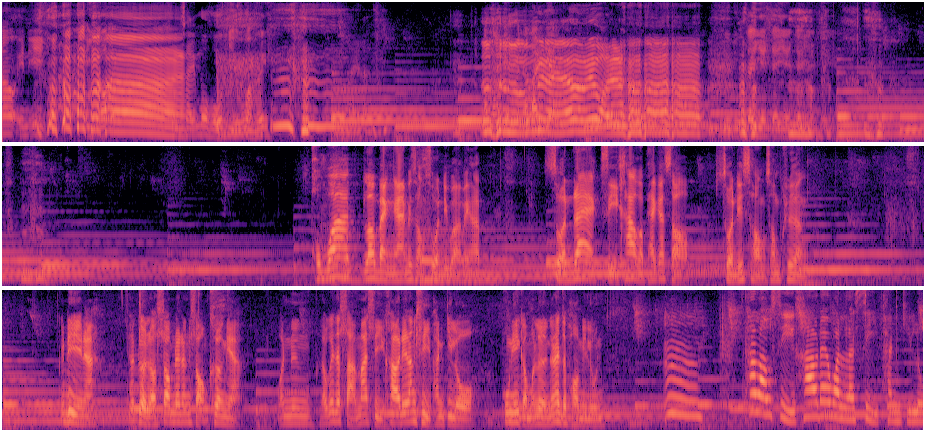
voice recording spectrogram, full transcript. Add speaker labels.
Speaker 1: อ้าวอินอีกไอ้ยอดสงสัยโมโหหิวว่ะเฮ้ยอะไรล่ะอะไรเนี่ย
Speaker 2: แล้วไม่ไหวแล้ว
Speaker 1: ดูดูใจเย็นใจเย็นใจเย็นใจเย็น
Speaker 2: ผมว่าเราแบ่งงานเป็นสองส่วนดีกว่าไหมครับ ส่วนแรกสีข้าวกับแพ็คกระสอบ ส่วนที่สองซ่อมเครื่อง
Speaker 3: ก็ดีนะ ถ้าเกิดเราซ่อมได้ทั้งสองเครื่องเนี่ย วันหนึ่งเราก็จะสามารถสีข้าวได้ตั้ง4,000กิโล พรุ่งนี้กับมะเรือนก็น่าจะพอมีลุ้น
Speaker 4: อืม ถ้าเราสีข้าวได้วันละ 4,000 กิโล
